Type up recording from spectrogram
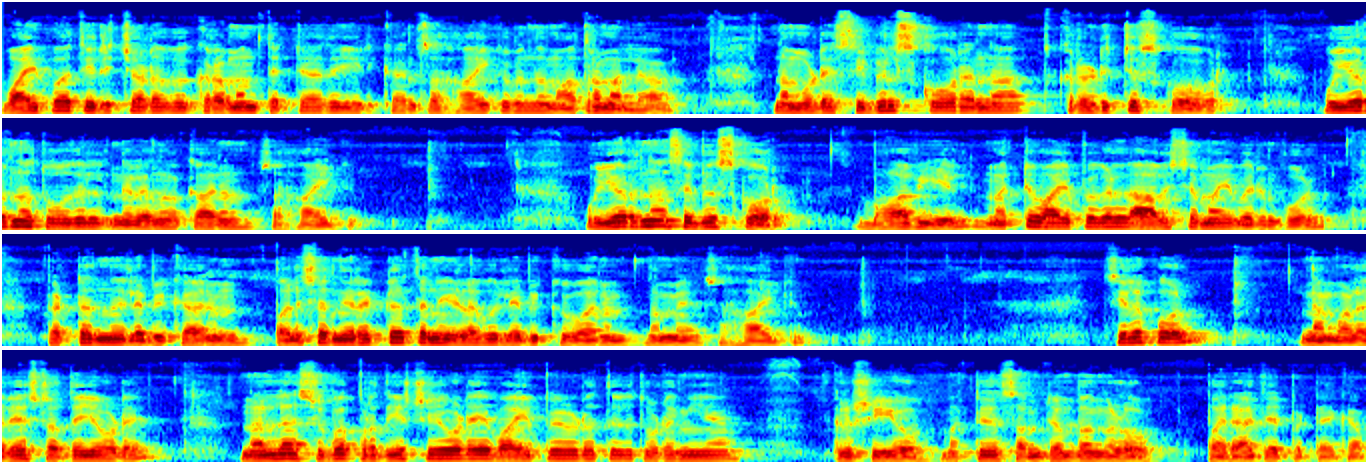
വായ്പാ തിരിച്ചടവ് ക്രമം തെറ്റാതെ ഇരിക്കാൻ സഹായിക്കുമെന്ന് മാത്രമല്ല നമ്മുടെ സിവിൽ സ്കോർ എന്ന ക്രെഡിറ്റ് സ്കോർ ഉയർന്ന തോതിൽ നിലനിൽക്കാനും സഹായിക്കും. ഉയർന്ന സിബിൽ സ്കോർ ഭാവിയിൽ മറ്റ് വായ്പകൾ ആവശ്യമായി വരുമ്പോൾ പെട്ടെന്ന് ലഭിക്കാനും പലിശ നിരക്കിൽ തന്നെ ഇളവ് ലഭിക്കുവാനും നമ്മെ സഹായിക്കും. ചിലപ്പോൾ നാം വളരെ ശ്രദ്ധയോടെ നല്ല ശുഭപ്രതീക്ഷയോടെ വായ്പയെടുത്ത് തുടങ്ങിയ കൃഷിയോ മറ്റ് സംരംഭങ്ങളോ പരാജയപ്പെട്ടേക്കാം.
